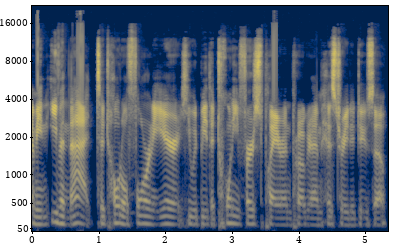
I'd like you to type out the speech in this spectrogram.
I mean, even that to total four in a year, he would be the 21st player in program history to do so.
